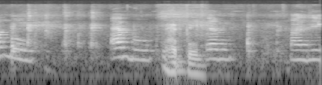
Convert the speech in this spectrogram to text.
Abu, abu. আব্বু Dan tadi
